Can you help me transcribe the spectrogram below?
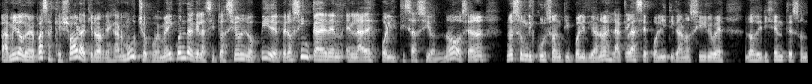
a mí lo que me pasa es que yo ahora quiero arriesgar mucho porque me di cuenta que la situación lo pide, pero sin caer en, la despolitización, ¿no? O sea, no, es un discurso antipolítica, no es la clase política no sirve, los dirigentes son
